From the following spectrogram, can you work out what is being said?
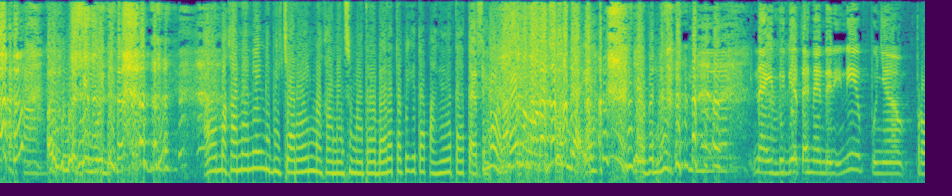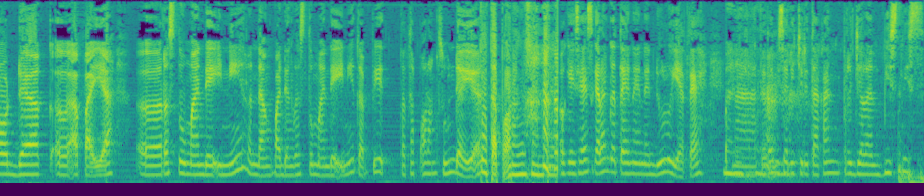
oh, masih muda. uh, makanan yang dibicarain makanan Sumatera Barat tapi kita panggilnya Teh Teh semua karena emang orang Sunda ya. ya benar. nah, itu dia Teh Nenden ini punya produk uh, apa ya? Uh, Restu Mande ini, rendang Padang Restu Mande ini tapi tetap orang Sunda ya. Tetap orang Sunda. Oke, saya sekarang ke Teh Nenen dulu ya, Teh. Baik, nah, Teh bisa diceritakan perjalanan bisnis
